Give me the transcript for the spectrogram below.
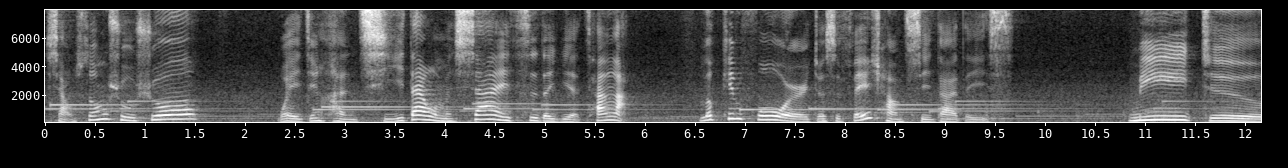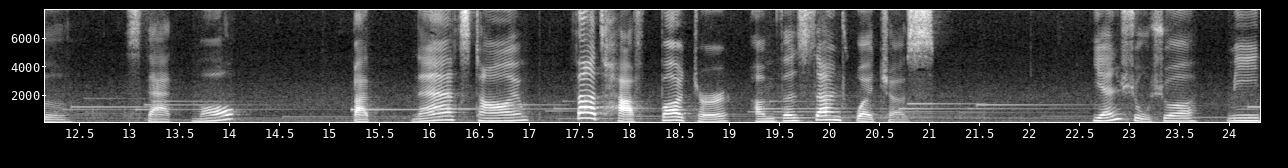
小松鼠说：“我已经很期待我们下一次的野餐啦。” Looking forward 就是非常期待的意思。Me too, said Mole. But next time, let's have butter on the sandwiches. 鼹鼠说：“Me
